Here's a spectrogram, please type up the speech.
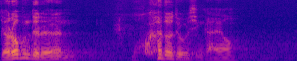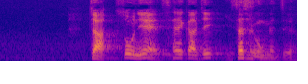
여러분들은 뭐가 더 좋으신가요? 자, 소니의 세 가지 2470 렌즈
